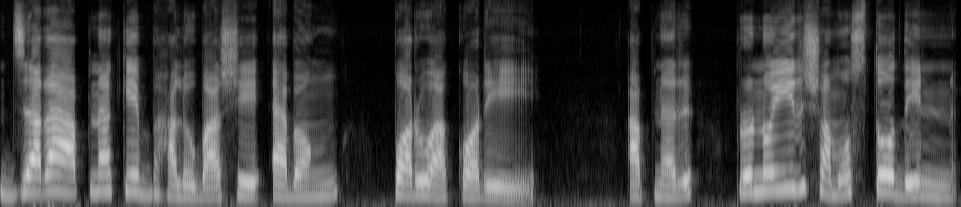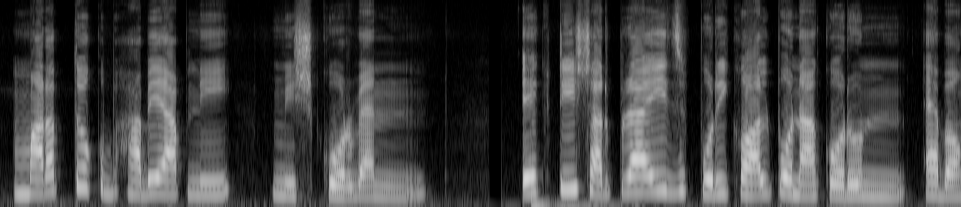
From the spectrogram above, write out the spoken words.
যারা আপনাকে ভালোবাসে এবং পরোয়া করে। আপনার প্রণয়ীর সমস্ত দিন মারাত্মকভাবে আপনি মিস করবেন। একটি সারপ্রাইজ পরিকল্পনা করুন এবং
